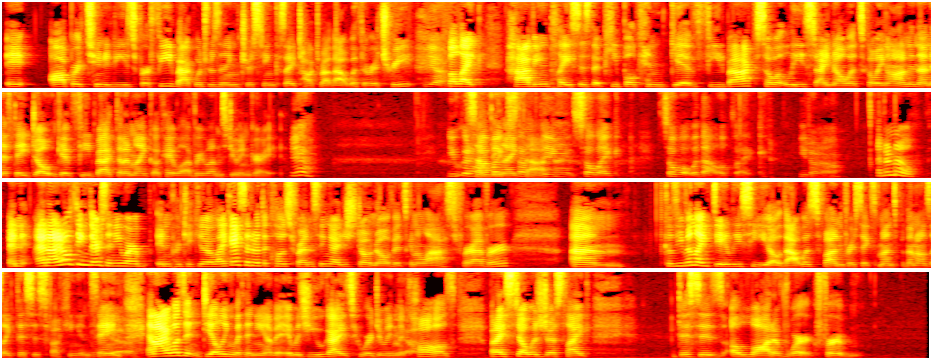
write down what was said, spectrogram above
it opportunities for feedback which was interesting because i talked about that with the retreat Yeah. but like having places that people can give feedback so at least i know what's going on and then if they don't give feedback then i'm like okay well everyone's doing great yeah, you could Something have like, like that. something. So like, so what would that look like? You don't know. I don't know. And and i don't think there's anywhere in particular. Like i said with the close friends thing i just don't know if it's gonna last forever. Um because even like daily ceo that was fun for six months but then i was like this is fucking insane. Yeah. and i wasn't dealing with any of it. It was you guys who were doing the Yeah. calls but i still was just like this is a lot of work for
